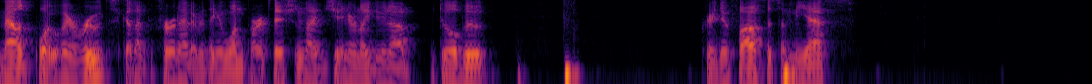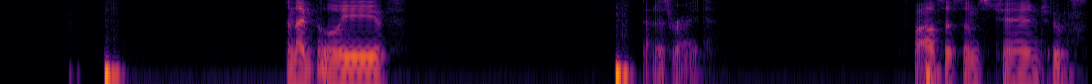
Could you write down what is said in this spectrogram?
mount point with a root because I prefer to have everything in one partition. I generally do not dual boot. Create new file system, yes. And I believe that is right. File systems change. Oops.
